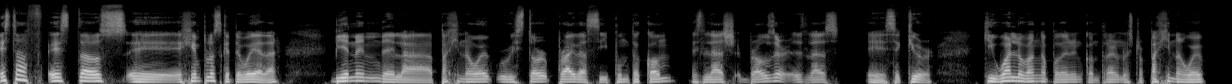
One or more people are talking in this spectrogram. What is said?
estos eh, ejemplos que te voy a dar vienen de la página web restoreprivacy.com slash browser slash eh, secure, que igual lo van a poder encontrar en nuestra página web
